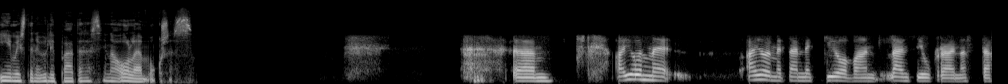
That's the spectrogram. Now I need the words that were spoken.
ihmisten ylipäätänsä siinä olemuksessa? Ähm, ajoimme, ajoimme tänne Kiovaan Länsi-Ukrainasta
